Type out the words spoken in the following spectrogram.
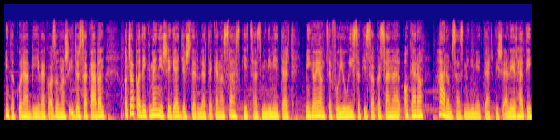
mint a korábbi évek azonos időszakában. A csapadék mennyiség egyes területeken a 100-200 mm-t, míg a Yangtze folyó északi szakaszánál akár a 300 mm-t is elérheti.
